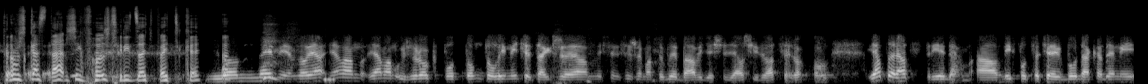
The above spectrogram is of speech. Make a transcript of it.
troška starších po 45 No, neviem, no ja, ja, mám, ja mám už rok po tomto limite, takže ja myslím si, že ma to bude baviť ešte ďalší ďalších 20 rokov. Ja to rád striedam a my v podstate aj v Board Academy,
